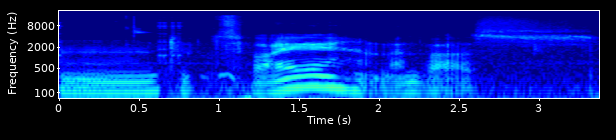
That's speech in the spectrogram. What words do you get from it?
Hm, typ 2. Und dann war es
